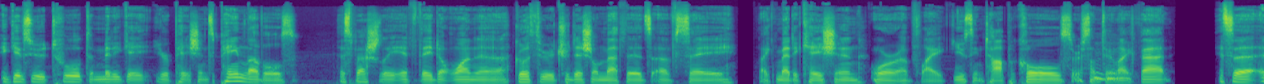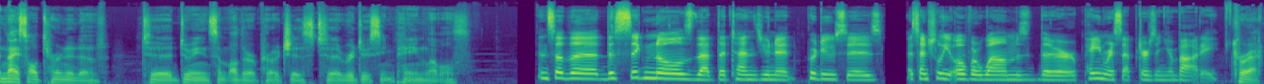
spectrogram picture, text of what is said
it gives you a tool to mitigate your patient's pain levels, especially if they don't want to go through traditional methods of, say, like medication or of like using topicals or something Mhm. like that. It's a, a nice alternative to doing some other approaches to reducing pain levels. And so the the signals that the TENS unit produces essentially overwhelms the pain receptors in your body. Correct.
